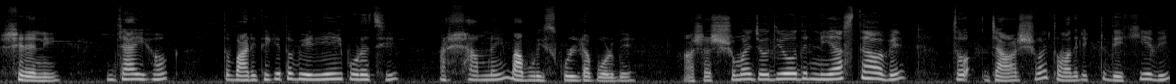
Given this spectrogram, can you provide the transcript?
সেরে নিই। যাই হোক, তো বাড়ি থেকে তো বেরিয়েই পড়েছি, আর সামনেই বাবুর স্কুলটা পড়বে। আসার সময় যদিও ওদের নিয়ে আসতে হবে, তো যাওয়ার সময় তোমাদের একটু দেখিয়ে দিই।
